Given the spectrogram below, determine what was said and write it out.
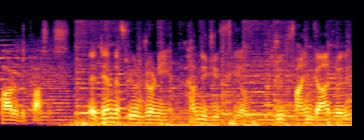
part of the process. At the end of your journey, how did you feel? Did you find God really?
